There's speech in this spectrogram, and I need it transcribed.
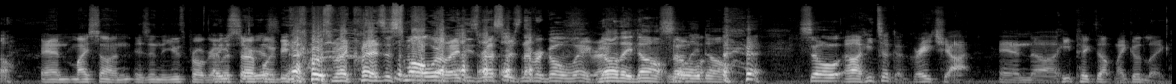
Oh. And my son is in the youth program at Star serious? Point being coached by Class. It's a small world, right? These wrestlers never go away, right? No, they don't. So- no, they don't. So uh, he took a great shot, and uh, he picked up my good leg.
